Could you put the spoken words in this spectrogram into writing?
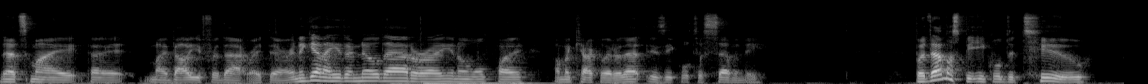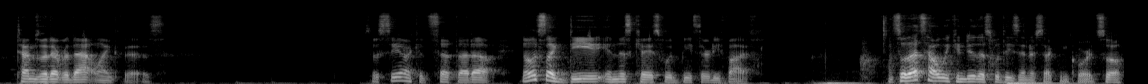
that's my my value for that right there. And again, I either know that or I, you know, multiply on my calculator. That is equal to 70. But that must be equal to 2 times whatever that length is. So see how I could set that up. And it looks like D in this case would be 35. So that's how we can do this with these intersecting chords. So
